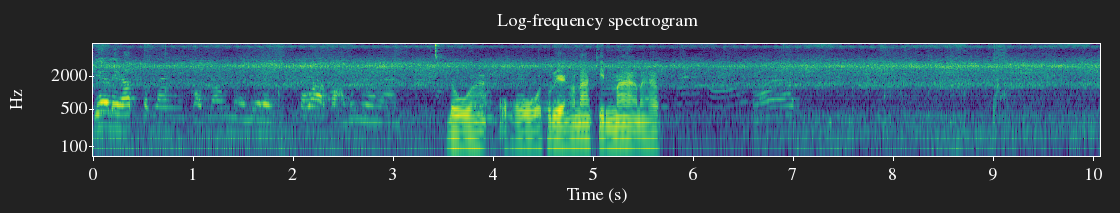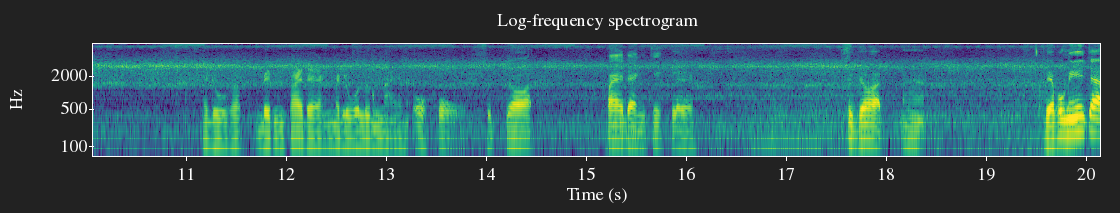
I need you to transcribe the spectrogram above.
เยอะเลยครับกำลังกรอบนอกในเยอะเลยเพราะว่าขวางมือโรงงานดูฮะโอ้โหทุเรียนเขาน่ากินมากนะครับ ให้ดูครับเบนป้ายแดงไม่รู้ว่ารุ่นไหน โอ้โห สุดยอด ป้ายแดงกิ๊กเลย สุดยอดนะฮะเดี๋ยวพรุ่งนี้จะ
